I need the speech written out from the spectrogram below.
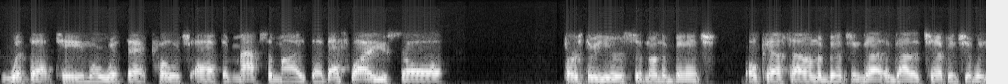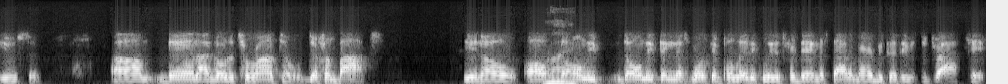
with that team or with that coach, I have to maximize that. That's why you saw first three years sitting on the bench. Okay, I sat on the bench and got got a championship with Houston. Um, then I go to Toronto, different box. You know, all Right. the only the only thing that's working politically is for Damon Stoudamire because he was the draft pick.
